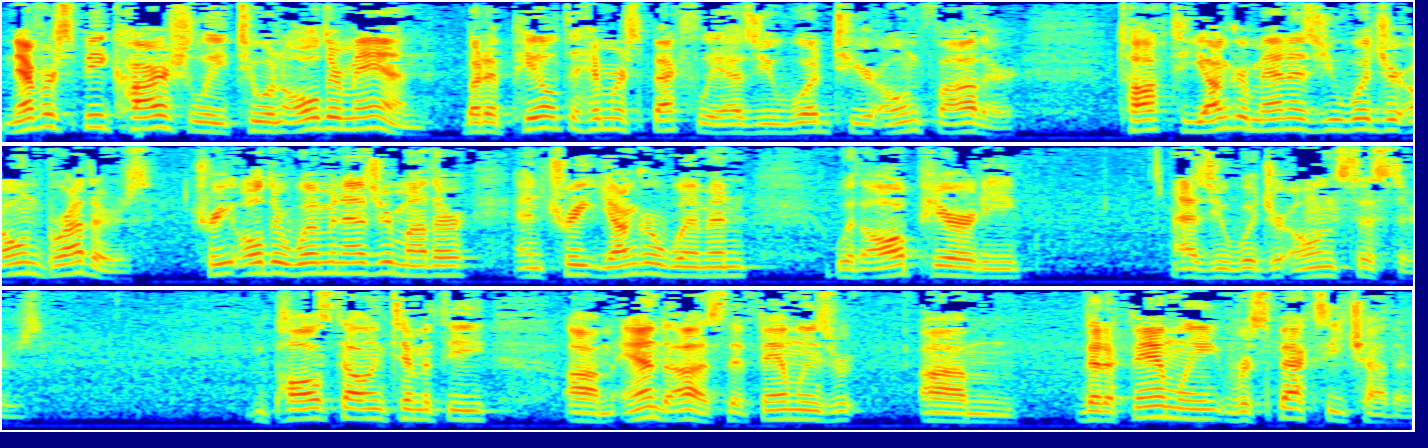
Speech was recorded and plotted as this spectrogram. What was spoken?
never speak harshly to an older man, but appeal to him respectfully as you would to your own father. Talk to younger men as you would your own brothers. Treat older women as your mother, and treat younger women with all purity as you would your own sisters. And Paul's telling Timothy um, and us that families, um, that a family respects each other.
